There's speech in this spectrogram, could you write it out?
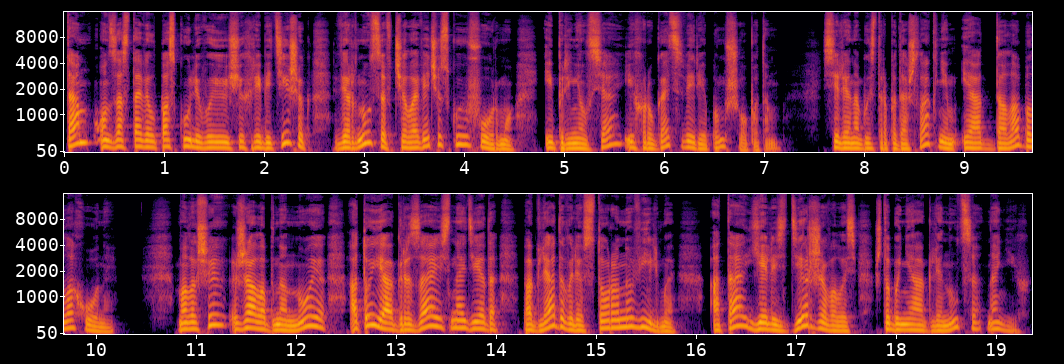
Там он заставил поскуливающих ребятишек вернуться в человеческую форму и принялся их ругать свирепым шепотом. Селена быстро подошла к ним и отдала балахоны. Малыши, жалобно ноя, а то и огрызаясь на деда, поглядывали в сторону Вильмы, а та еле сдерживалась, чтобы не оглянуться на них.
